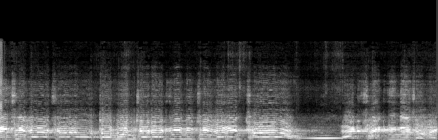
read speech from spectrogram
মিছিল থেকে ছেড়ে দাও, তপন চ্যাটার্জি মিছিল থেকে ছেড়ে দাও। এক সাইড দিয়ে নিয়ে যাবে।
